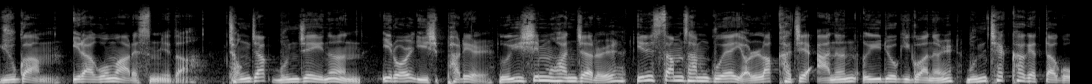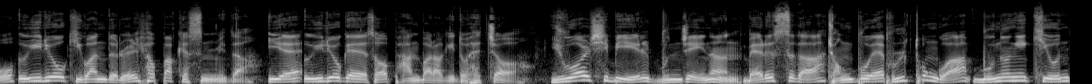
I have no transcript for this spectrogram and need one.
유감이라고 말했습니다. 정작 문재인은 1월 28일 의심 환자를 1339에 연락하지 않은 의료기관을 문책하겠다고 의료기관들을 협박했습니다. 이에 의료계에서 반발하기도 했죠. 6월 12일 문재인은 메르스가 정부의 불통과 무능이 키운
